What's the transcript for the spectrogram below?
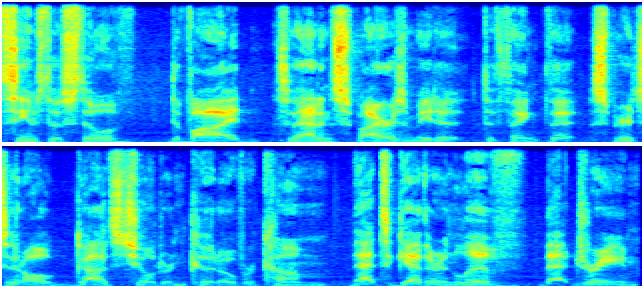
seems to still divide. So that inspires me to, to think that spirits that all God's children could overcome that together and live that dream.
